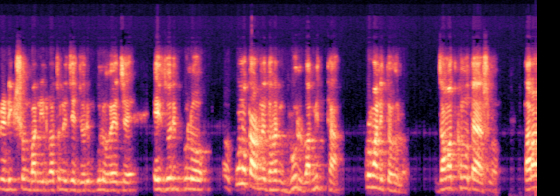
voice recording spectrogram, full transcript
প্রেডিকশন বা নির্বাচনে যে জরিপগুলো হয়েছে, এই জরিপগুলো কোনো কারণে ধরেন ভুল বা মিথ্যা প্রমাণিত হলো, জামাত ক্ষমতায় আসলো, তারা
